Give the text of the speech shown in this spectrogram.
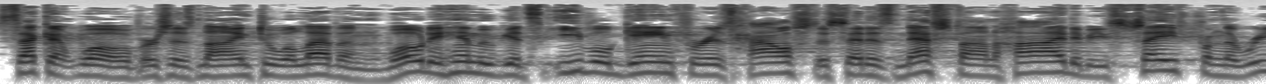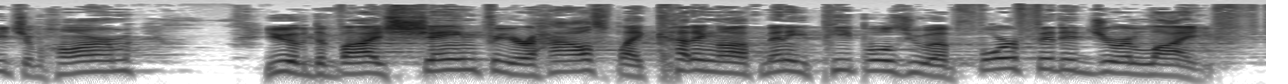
Second woe, verses 9 to 11. Woe to him who gets evil gain for his house, to set his nest on high, to be safe from the reach of harm. You have devised shame for your house by cutting off many peoples. You have forfeited your life.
